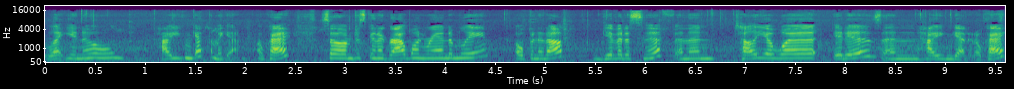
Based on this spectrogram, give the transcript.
let you know how you can get them again, okay? So I'm just gonna grab one randomly, open it up, give it a sniff, and then tell you what it is and how you can get it, okay?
